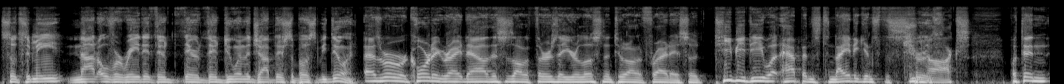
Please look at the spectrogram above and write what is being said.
So to me, not overrated. They're they're they're doing the job they're supposed to be doing. As we're recording right now, this is on a Thursday. You're listening to it on a Friday. So TBD what happens tonight against the Truth. But then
